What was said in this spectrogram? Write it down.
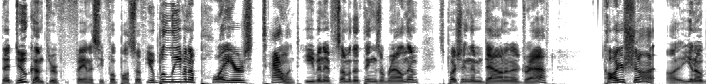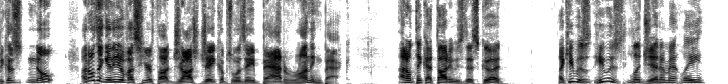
that do come through for fantasy football. So if you believe in a player's talent, even if some of the things around them is pushing them down in a draft, call your shot. Uh, you know, because no, I don't think any of us here thought Josh Jacobs was a bad running back. I don't think I thought he was this good. Like he was he was legitimately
